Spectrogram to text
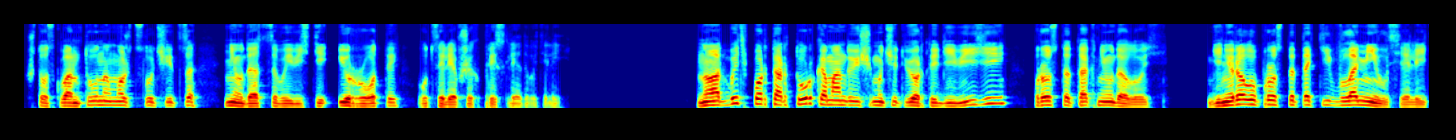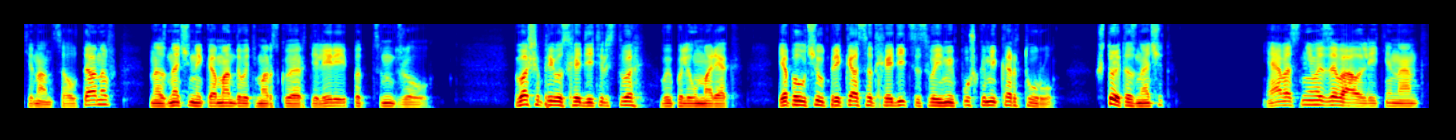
что с Квантуна может случиться, не удастся вывести и роты уцелевших преследователей. Но отбыть в Порт-Артур командующему 4-й дивизии просто так не удалось генералу просто-таки вломился лейтенант Салтанов, назначенный командовать морской артиллерией под Цинджоу. «Ваше превосходительство», — выпалил моряк, — «я получил приказ отходить со своими пушками к Артуру. Что это значит?» «Я вас не вызывал, лейтенант»,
